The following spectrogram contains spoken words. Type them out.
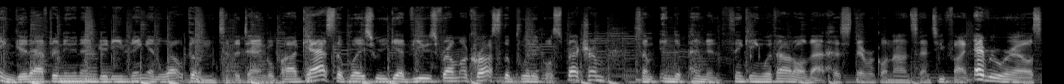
morning, good afternoon, and good evening, and welcome to the Tangle Podcast, the place where you get views from across the political spectrum, some independent thinking without all that hysterical nonsense you find everywhere else.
